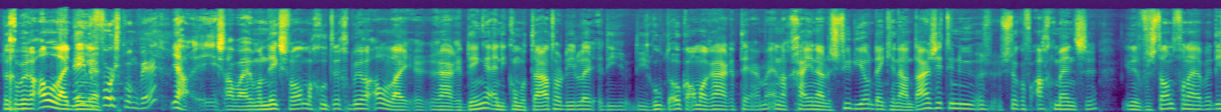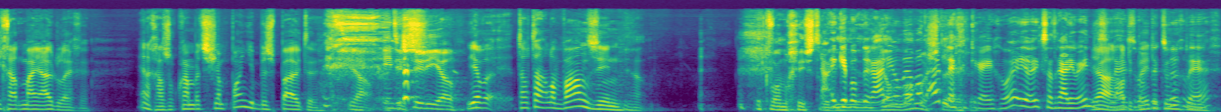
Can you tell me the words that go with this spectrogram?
Er gebeuren allerlei hele dingen. voorsprong weg. Ja, ik snap er helemaal niks van. Maar goed, er gebeuren allerlei eh, rare dingen. En die commentator die, die, die roept ook allemaal rare termen. En dan ga je naar de studio en denk je, nou daar zitten nu een stuk of acht mensen die er verstand van hebben. Die gaat mij uitleggen. En dan gaan ze elkaar met champagne bespuiten. ja. In de studio. ja, totale waanzin. ja. Ik kwam gisteren. Nou, ik heb op de eh, radio wel wat uitleg tegen. gekregen hoor. Ik zat Radio 1 dus Ja, te had ik op de terugweg.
